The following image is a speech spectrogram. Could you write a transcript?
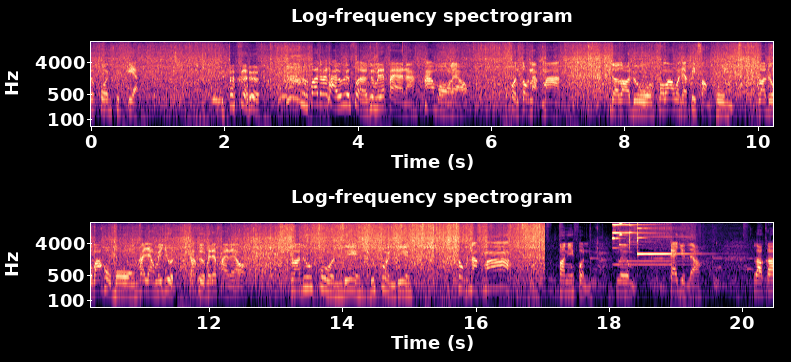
ทุกคนคือเปียกก็คือว่าจะไปถ่ายรูปสวยๆก็คือไม่ได้แปลนะห้าโมงแล้ว ฝนตกหนักมาก เดี๋ยวรอดูเพราะว่าวันนี้ปิดสองทุ่มรอดูว่าหกโมงถ้ายังไม่หยุดก็คือไม่ได้ไปแล้วรอดูฝนดิดูฝนดิตกหนักมาก ตอนนี้ฝนเริ่มใกล้หยุดแล้ว เราก็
